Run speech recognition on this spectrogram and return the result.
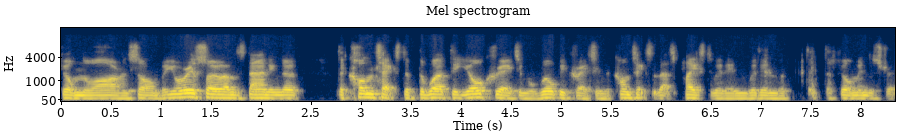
film noir, and so on. But you're also understanding the the context of the work that you're creating or will be creating, the context that that's placed within within the, the film industry.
